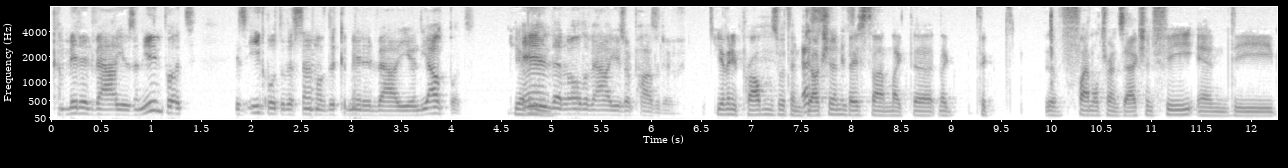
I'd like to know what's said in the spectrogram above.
committed values and the input is equal to the sum of the committed value and the output, and any, that all the values are positive. Do you have any problems with induction based on like the like the the final transaction fee and the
